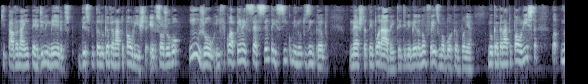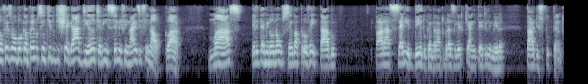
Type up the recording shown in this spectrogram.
que estava na Inter de Limeira disputando o Campeonato Paulista. Ele só jogou um jogo e ficou apenas 65 minutos em campo nesta temporada. A Inter de Limeira não fez uma boa campanha no Campeonato Paulista, não fez uma boa campanha no sentido de chegar adiante ali em semifinais e final, claro. Mas ele terminou não sendo aproveitado para a Série D do Campeonato Brasileiro que a Inter de Limeira está disputando.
